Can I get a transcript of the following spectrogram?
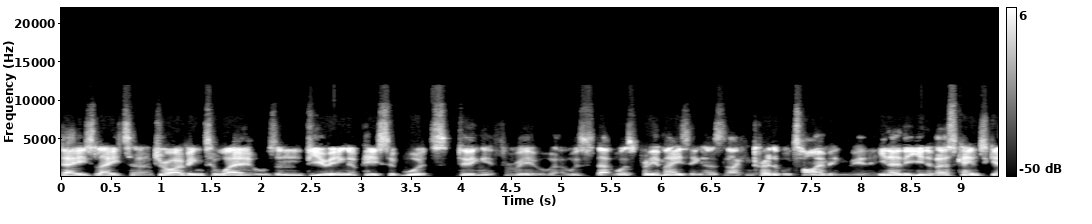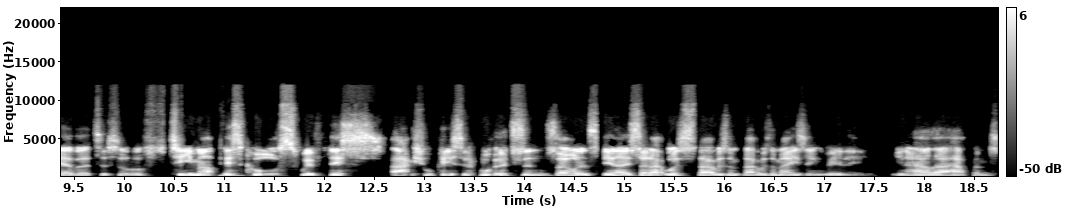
days later driving to wales and viewing a piece of woods doing it for real that was that was pretty amazing. It was like incredible timing really. You know the universe came together to sort of team up this mm-hmm. course with this actual piece of woods and so on. And, you know so that was that was that was amazing really you know how that happened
